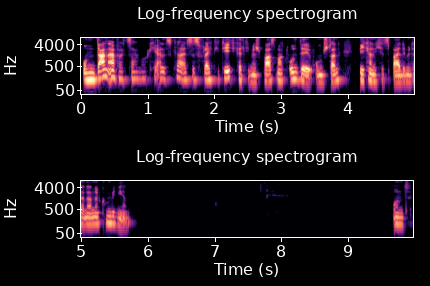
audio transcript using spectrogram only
Um dann einfach zu sagen, okay, alles klar, es ist vielleicht die Tätigkeit, die mir Spaß macht und der Umstand, wie kann ich jetzt beide miteinander kombinieren? Und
